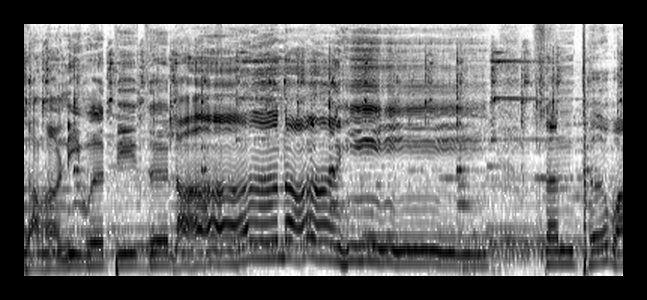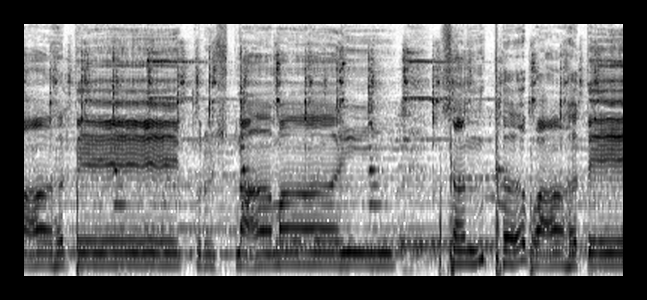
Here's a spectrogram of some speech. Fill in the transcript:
जाणीव तिजला नाही. संथ वाहते कृष्णामाई. संथ वाहते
